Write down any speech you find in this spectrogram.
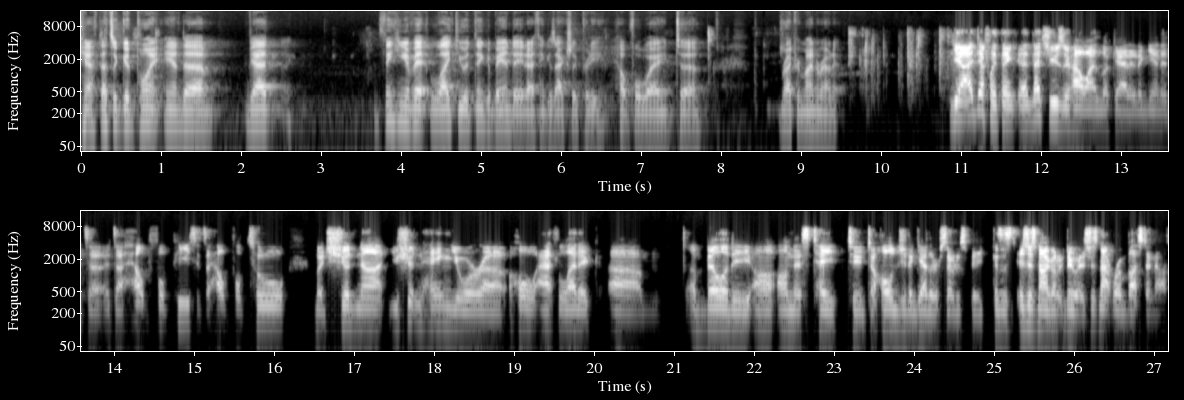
Yeah that's a good point. and um, yeah thinking of it like you would think a band-aid i think is actually a pretty helpful way to wrap your mind around it yeah, I definitely think uh, that's usually how I look at it. Again, it's a it's a helpful piece, it's a helpful tool, but should not you shouldn't hang your uh, whole athletic um, ability on, on, this tape to to hold you together, so to speak, because it's, it's just not going to do it. It's just not robust enough.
